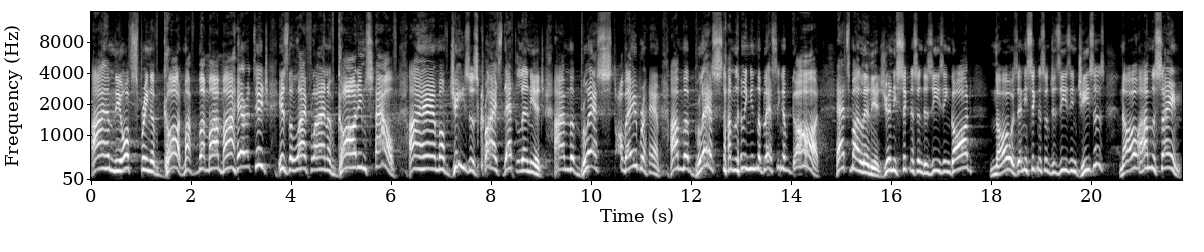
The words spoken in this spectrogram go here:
I am the offspring of God. My, my, my heritage is the lifeline of God Himself. I am of Jesus Christ, that lineage. I'm the blessed of Abraham. I'm the blessed, I'm living in the blessing of God. That's my lineage. You any sickness and disease in God? No. Is any sickness or disease in Jesus? No, I'm the same.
